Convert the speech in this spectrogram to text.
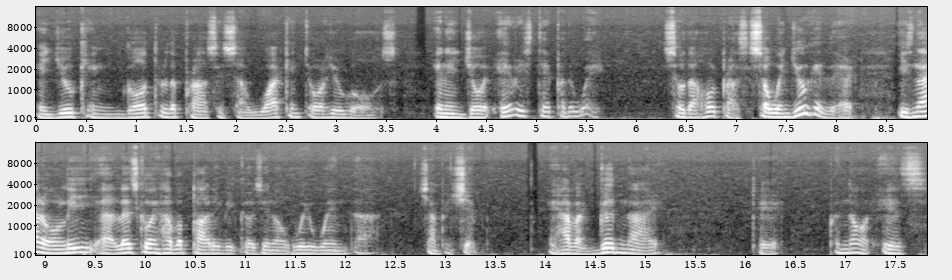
and you can go through the process of walking toward your goals and enjoy every step of the way. So the whole process. So when you get there, it's not only uh, let's go and have a party because you know we win the championship and have a good night. Okay, but no, it's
